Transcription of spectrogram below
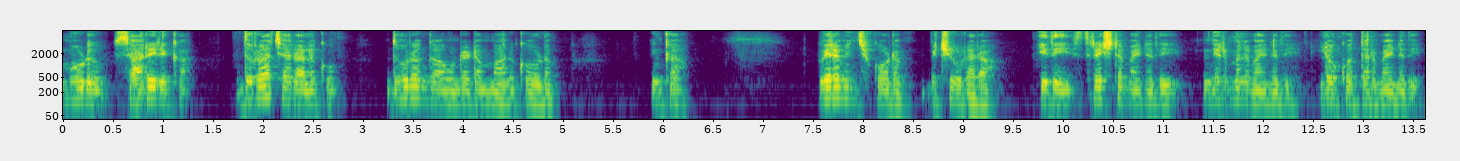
మూడు శారీరక దురాచారాలకు దూరంగా ఉండటం మానుకోవడం. ఇంకా విరమించుకోవడం. బిచ్చువులరా ఇది శ్రేష్టమైనది నిర్మలమైనది లోకోత్తరమైనది.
